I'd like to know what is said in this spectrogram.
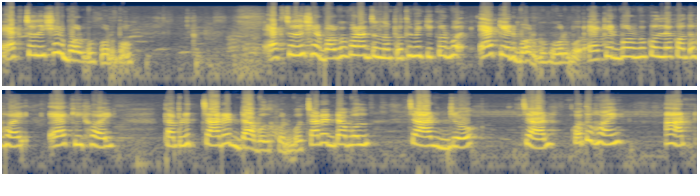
একচল্লিশের বর্গ করব। একচল্লিশের বর্গ করার জন্য প্রথমে কি করব? একের বর্গ করব। একের বর্গ করলে কত হয়? একই হয়। তারপরে চারের ডাবল করব। চারের ডাবল চার যোগ চার কত হয়? আট।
